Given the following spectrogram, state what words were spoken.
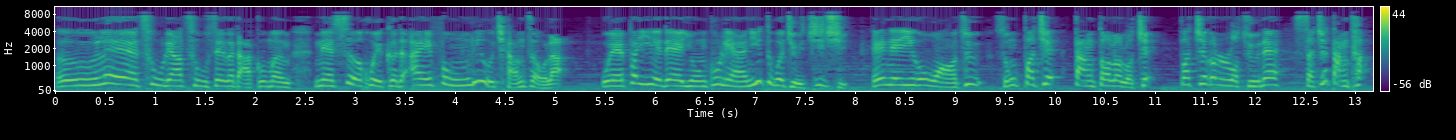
后来初两初三的大哥们拿社会哥的 iPhone 六抢走了，还把一台用过两年多的旧机器，还拿一个网转从八级打到了六级，八级的六转呢直接打塌，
